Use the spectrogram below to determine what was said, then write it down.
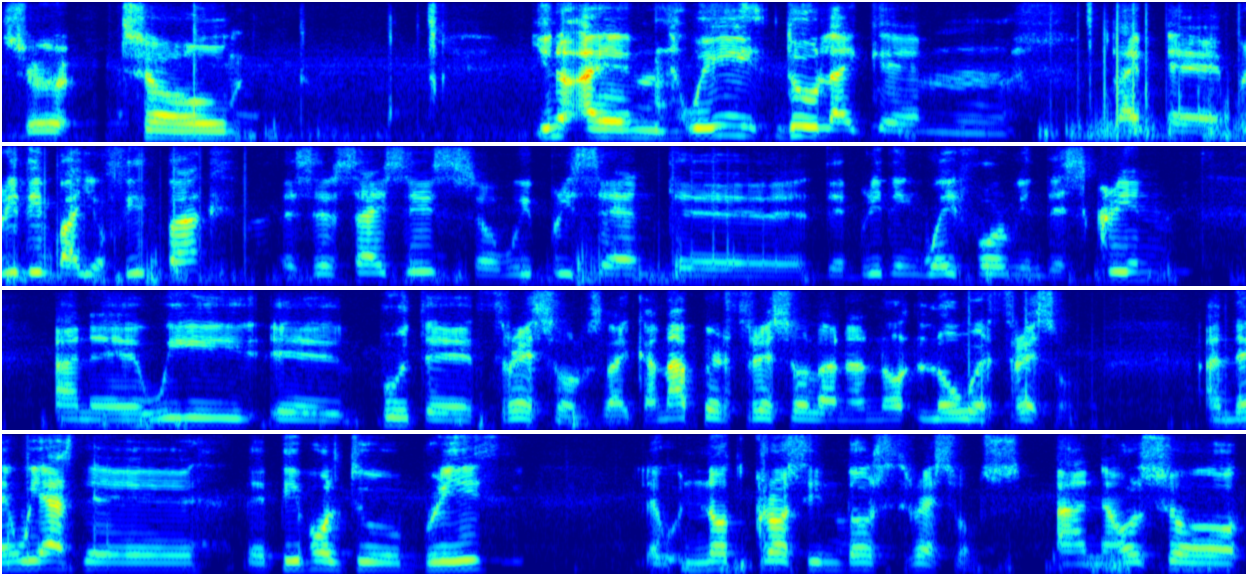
Sure. So, you know, um, we do like um, like uh, breathing biofeedback exercises. So we present uh, the breathing waveform in the screen, and uh, we uh, put uh, thresholds like an upper threshold and a lower threshold and then we ask the, the people to breathe not crossing those thresholds and also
